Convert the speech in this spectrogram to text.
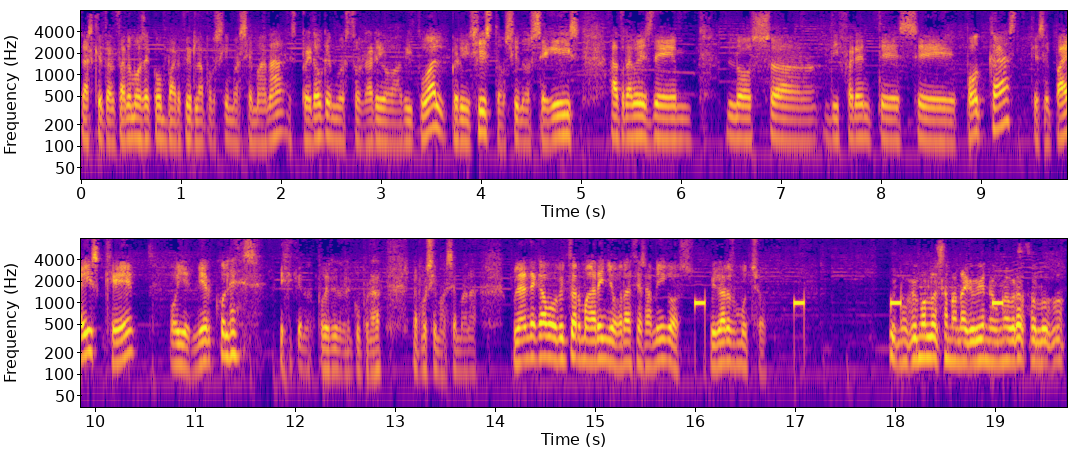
las que trataremos de compartir la próxima semana, espero que en nuestro horario habitual, pero insisto, si nos seguís a través de los ah, diferentes eh, podcasts, que sepáis que hoy es miércoles y que nos podréis recuperar la próxima semana. Julián de Cabo, Víctor Magariño, gracias amigos, cuidaros mucho. Pues nos vemos la semana que viene. Un abrazo a los dos.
